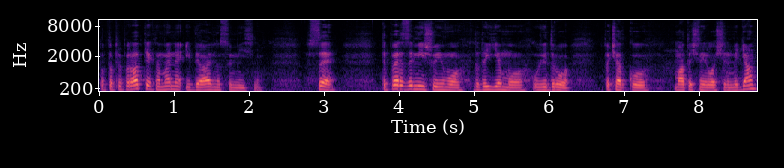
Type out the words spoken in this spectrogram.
Тобто препарати, як на мене, ідеально сумісні. Все. Тепер замішуємо, додаємо у відро спочатку маточний розчин медян,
